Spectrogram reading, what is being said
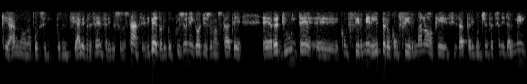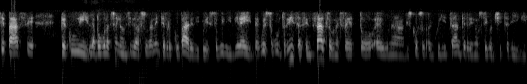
che hanno una potenziale presenza di queste sostanze. Ripeto, le conclusioni che oggi sono state eh, raggiunte eh, confermerebbero, confermano che si tratta di concentrazioni talmente basse per cui la popolazione non si deve assolutamente preoccupare di questo, quindi direi da questo punto di vista senz'altro è un effetto, è un discorso tranquillizzante per i nostri concittadini.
